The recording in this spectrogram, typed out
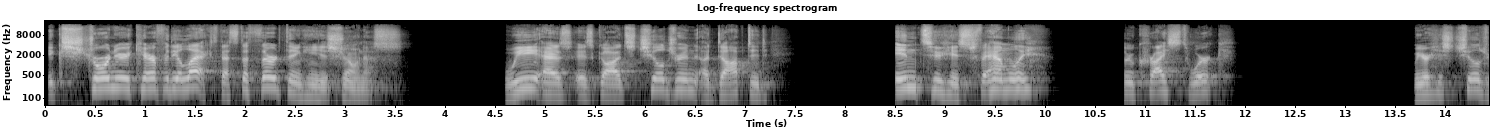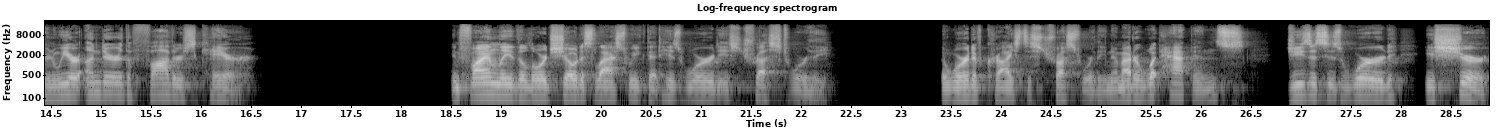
extraordinary care for the elect. That's the third thing he has shown us. We, as, as God's children, adopted into his family through Christ's work, we are his children. We are under the Father's care. And finally, the Lord showed us last week that his word is trustworthy. The word of Christ is trustworthy. No matter what happens, Jesus' word is sure.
